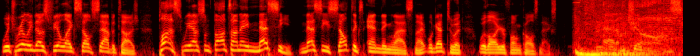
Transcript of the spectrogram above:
which really does feel like self sabotage. Plus, we have some thoughts on a messy, messy Celtics ending last night. We'll get to it with all your phone calls next. Adam Jones.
